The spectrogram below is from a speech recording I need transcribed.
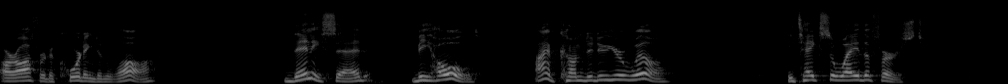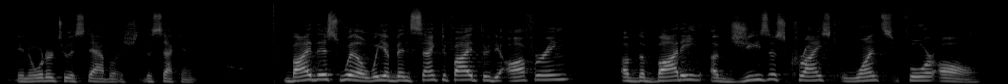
are offered according to the law. Then he said, Behold, I have come to do your will. He takes away the first in order to establish the second. By this will we have been sanctified through the offering of the body of Jesus Christ once for all.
